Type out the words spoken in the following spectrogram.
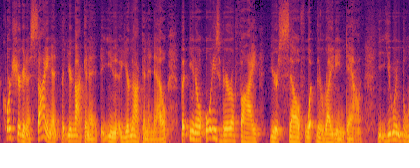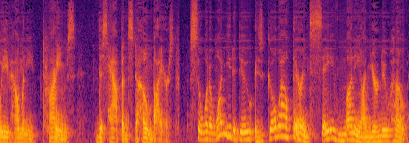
Of course, you're going to sign it, but you're not going to, you know, you're not going to know. But, you know, always verify yourself what they're writing down. You wouldn't believe how many times this happens to home buyers. So what I want you to do is go out there and save money on your new home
